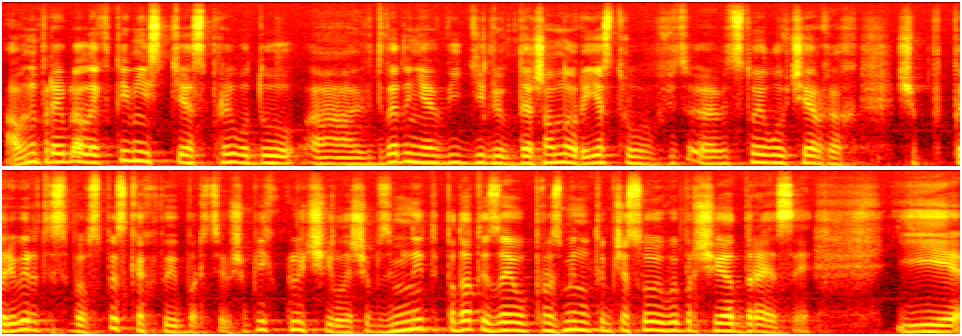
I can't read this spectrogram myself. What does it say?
а вони проявляли активність з приводу е, відведення відділів державного реєстру е, відстояли в чергах, щоб перевірити себе в списках виборців, щоб їх включили, щоб змінити, подати заяву про зміну тимчасової виборчої адреси. І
